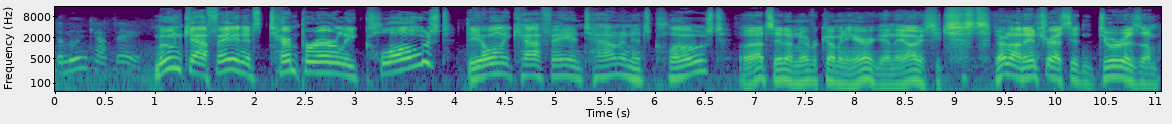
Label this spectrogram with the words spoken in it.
The Moon Cafe. Moon Cafe and it's temporarily closed? The only cafe in town and it's closed? Well, that's it. I'm never coming here again. They obviously just, they're not interested in tourism.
